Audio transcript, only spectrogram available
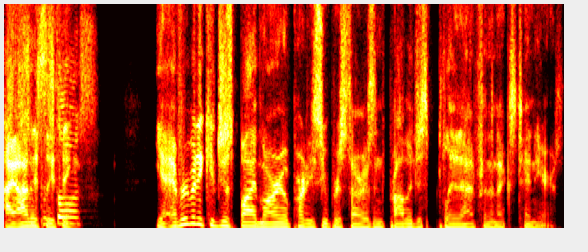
I honestly think yeah, everybody could just buy Mario Party Superstars and probably just play that for the next 10 years.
